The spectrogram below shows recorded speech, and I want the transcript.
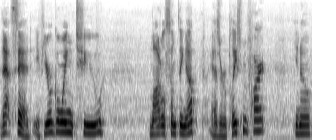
that said, if you're going to model something up as a replacement part, you know,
